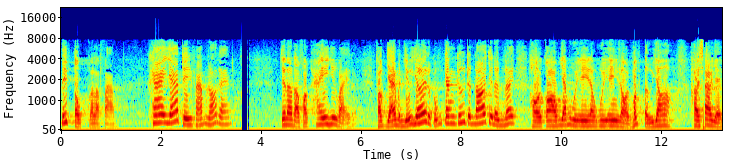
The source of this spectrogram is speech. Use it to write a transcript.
tiếp tục, gọi là phạm. Khai giá trị phạm rõ ràng. Cho nên đạo phật hay như vậy đó. Phật dạy mình giữ giới rồi cũng căn cứ trên đó, chứ đừng nói, thôi con không dám quy y đâu, quy y rồi mất tự do. Hồi sao vậy?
